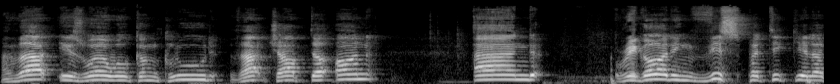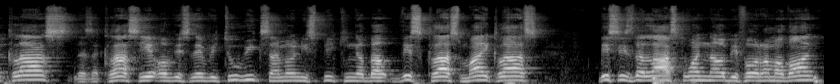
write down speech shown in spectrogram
And that is where we'll conclude that chapter on. And regarding this particular class, there's a class here, obviously, every two weeks. I'm only speaking about this class, my class. This is the last one now before Ramadan.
